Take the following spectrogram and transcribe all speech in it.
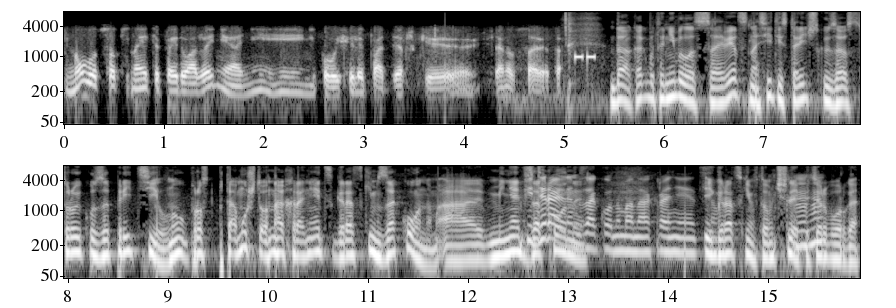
Ну, вот, собственно, эти предложения, они и не получили поддержки членов Совета. Да, как бы то ни было, Совет сносить историческую застройку запретил. Ну, просто потому, что она охраняется городским законом, а менять Федеральным законы... законом она охраняется. И городским, в том числе, угу. Петербурга.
